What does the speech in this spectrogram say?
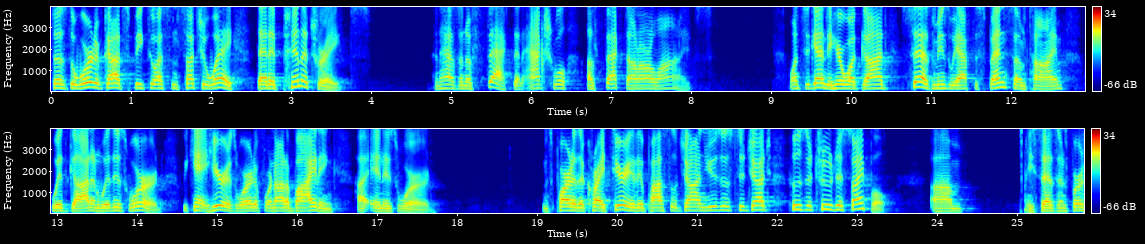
Does the Word of God speak to us in such a way that it penetrates and has an effect, an actual effect on our lives? Once again, to hear what God says means we have to spend some time with God and with His Word. We can't hear His Word if we're not abiding uh, in His Word. It's part of the criteria the Apostle John uses to judge who's a true disciple. Um, he says in 1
